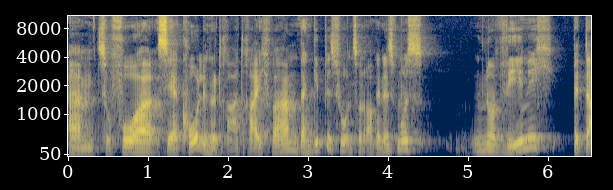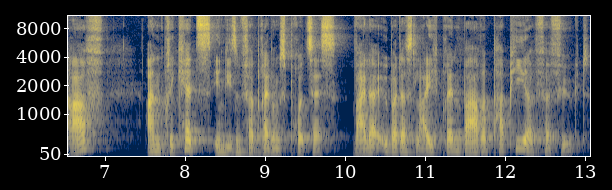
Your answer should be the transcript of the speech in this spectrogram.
ähm, zuvor sehr kohlenhydratreich war, dann gibt es für unseren Organismus nur wenig Bedarf an Briketts in diesem Verbrennungsprozess, weil er über das leicht brennbare Papier verfügt.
